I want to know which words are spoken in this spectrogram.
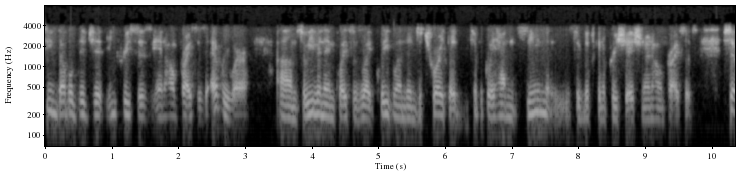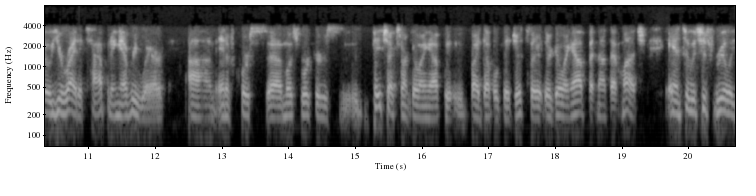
seen double digit increases in home prices everywhere. Um, so even in places like Cleveland and Detroit that typically hadn't seen significant appreciation in home prices. So you're right, it's happening everywhere. Um, and of course, uh, most workers' paychecks aren't going up by double digits. They're, they're going up, but not that much. And so it's just really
